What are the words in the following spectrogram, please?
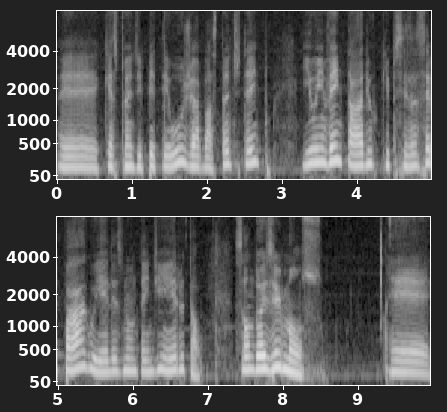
é, questões de IPTU já há bastante tempo e o inventário que precisa ser pago e eles não têm dinheiro e tal. São dois irmãos. É,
